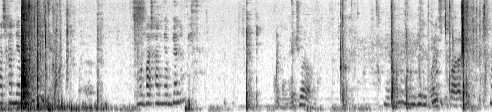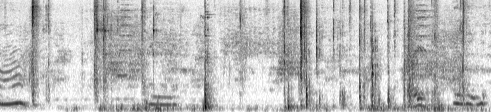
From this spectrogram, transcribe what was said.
Başkan nem gelir miydi? Cumhurbaşkanı nem gelir miydi? Orada ne iş var orada? Ne bileyim onu yürüdü. O istihbarat. Ha. İyi. Değil mi? İyi iyi yeter.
